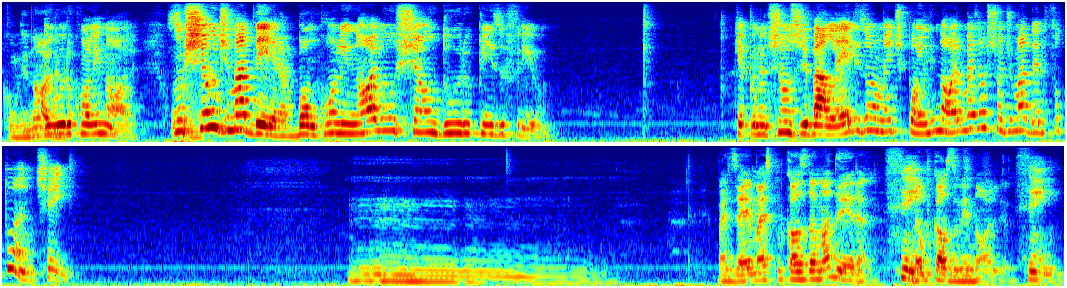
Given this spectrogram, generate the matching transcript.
Com linóleo? duro com linóleo? Um Sim. chão de madeira bom com linóleo um chão duro, piso frio? Porque, por exemplo, chãos de balé, eles normalmente põem linóleo, mas é um chão de madeira flutuante aí. Hum... Mas é mais por causa da madeira, Sim. não por causa do linóleo. Sim,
